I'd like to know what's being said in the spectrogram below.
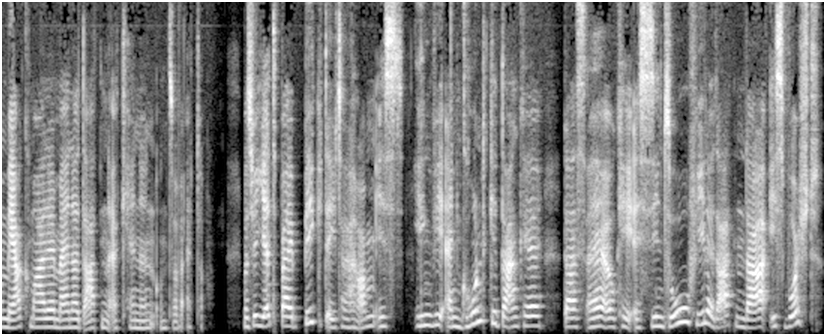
Merkmale meiner Daten erkennen und so weiter. Was wir jetzt bei Big Data haben, ist irgendwie ein Grundgedanke, dass, äh, okay, es sind so viele Daten da, ist wurscht,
